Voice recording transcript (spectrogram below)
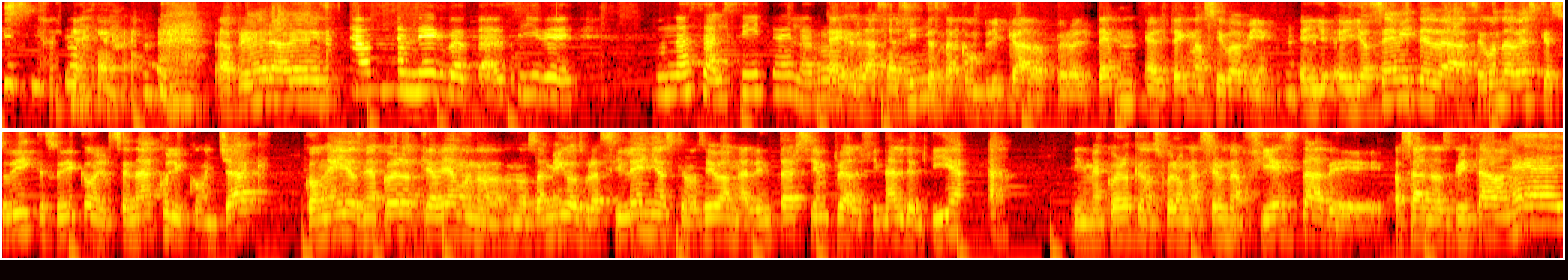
la primera vez. Una anécdota así de una salsita en la roca. Eh, la salsita está complicado, pero el, el tecno sí va bien. En, Yosemite, la segunda vez que subí, que subí con el Cenáculo y con Jack, con ellos me acuerdo que habían unos, unos amigos brasileños que nos iban a alentar siempre al final del día y me acuerdo que nos fueron a hacer una fiesta de, o sea, nos gritaban, ¡Hey,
